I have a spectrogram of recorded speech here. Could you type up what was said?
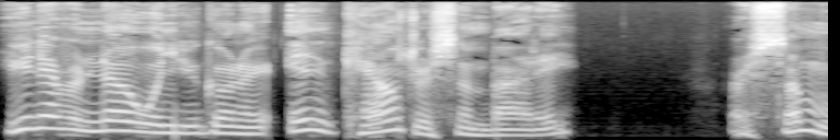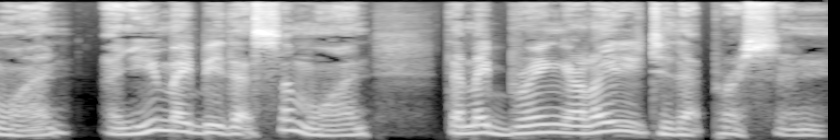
You never know when you're going to encounter somebody or someone, and you may be that someone that may bring Our Lady to that person.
